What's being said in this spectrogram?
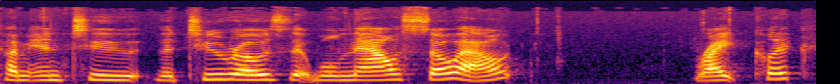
come into the two rows that will now sew out, right click,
